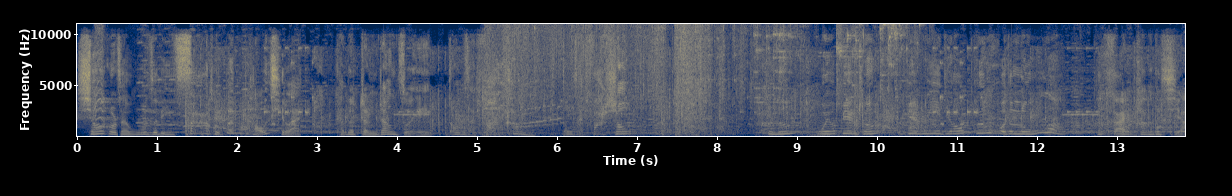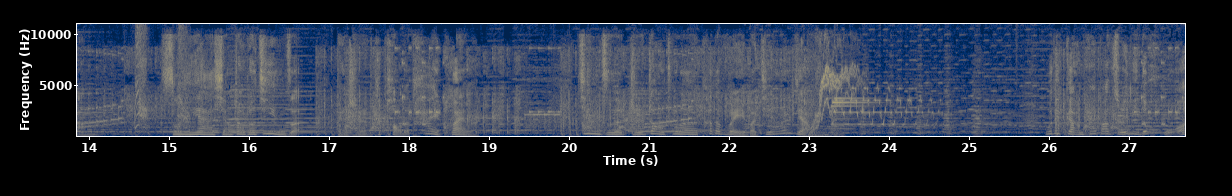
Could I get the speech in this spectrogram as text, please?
小狗在屋子里撒腿奔跑起来，它的整张嘴都在发烫，都在发烧。可能我要变成变成一条喷火的龙了，它害怕的想。索尼娅想照照镜子，但是它跑得太快了，镜子只照出了它的尾巴尖尖。我得赶快把嘴里的火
